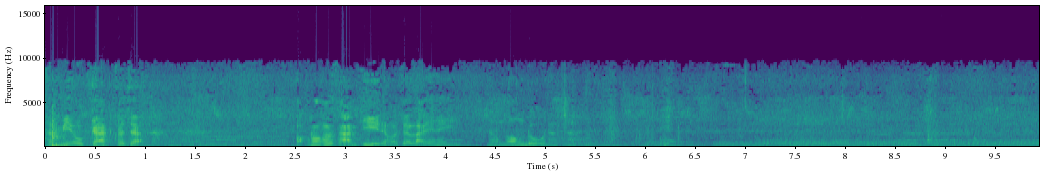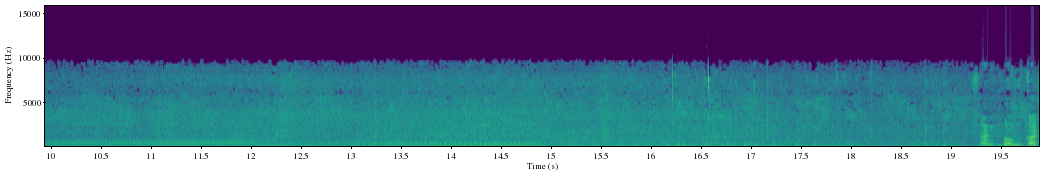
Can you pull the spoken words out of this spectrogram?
ถ้ามีโอกาสก็จะออกนอกสถานที่เดี๋ยวเขาจะไล่ให้น้องๆดูนะครับ ส่วนปุ่มกด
